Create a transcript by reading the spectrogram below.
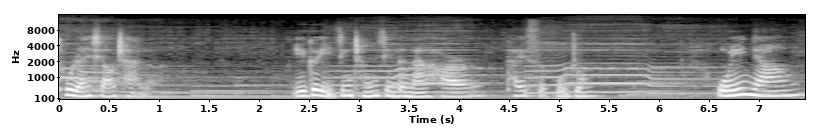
突然小产了，一个已经成型的男孩胎死腹中，武姨娘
